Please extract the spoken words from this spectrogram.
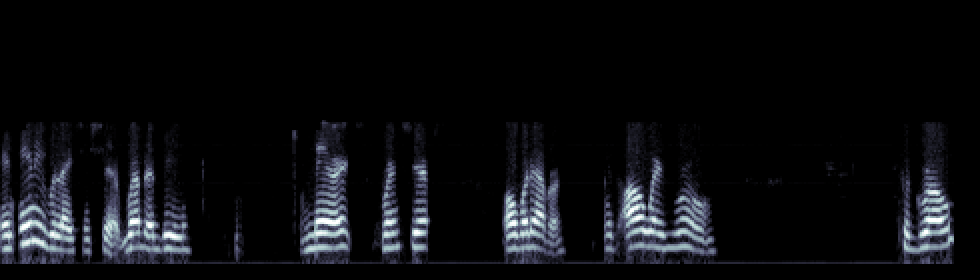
in any relationship, whether it be marriage, friendships, or whatever. There's always room to grow.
